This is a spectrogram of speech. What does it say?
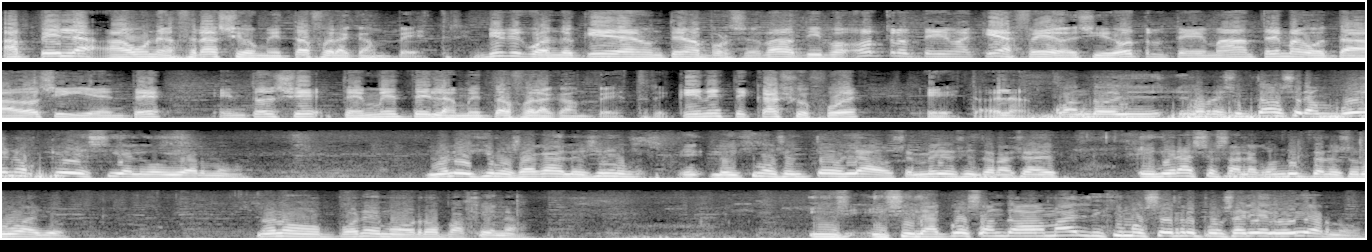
Apela a una frase o metáfora campestre. Vio que cuando quiere dar un tema por cerrado, tipo otro tema, queda feo decir otro tema, tema agotado, siguiente, entonces te mete la metáfora campestre, que en este caso fue esta. Adelante. Cuando los resultados eran buenos, ¿qué decía el gobierno? No lo dijimos acá, lo dijimos, eh, lo dijimos en todos lados, en medios internacionales. Es gracias a la conducta de los uruguayos. No nos ponemos ropa ajena. Y, si la cosa andaba mal, dijimos es responsabilidad del gobierno.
